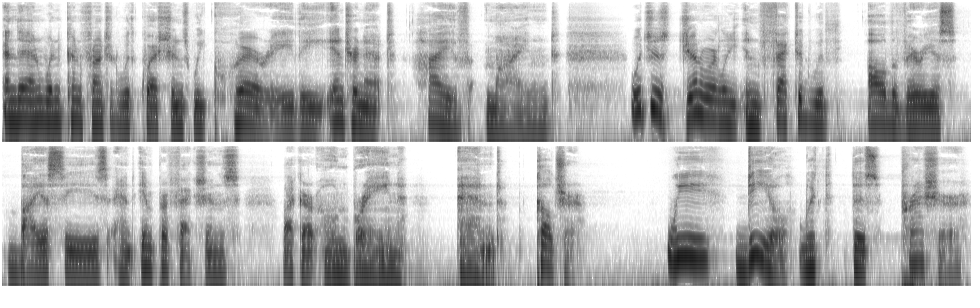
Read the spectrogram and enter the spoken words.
And then, when confronted with questions, we query the internet hive mind, which is generally infected with all the various biases and imperfections like our own brain and culture. We deal with this pressure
